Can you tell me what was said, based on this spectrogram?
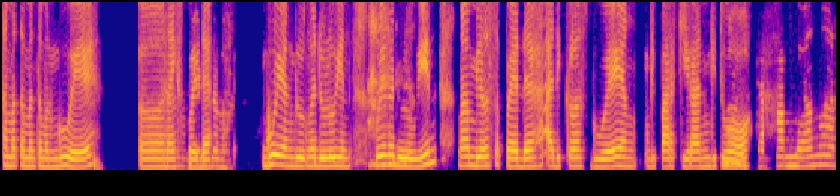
sama teman-teman gue eh, naik sepeda. bener. Gue yang dulu ngeduluin, gue yang ngeduluin ngambil sepeda adik kelas gue yang di parkiran gitu loh, Paham banget.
